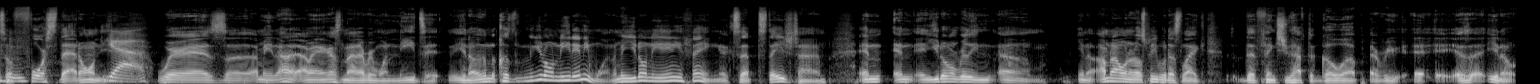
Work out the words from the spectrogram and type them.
to force that on you. Mm, Yeah. whereas uh, i mean I, I mean i guess not everyone needs it you know because you don't need anyone. I mean you don't need anything except stage time. And and and you don't really um you know, I'm not one of those people that's like that thinks you have to go up every, eh, eh, a- you know,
